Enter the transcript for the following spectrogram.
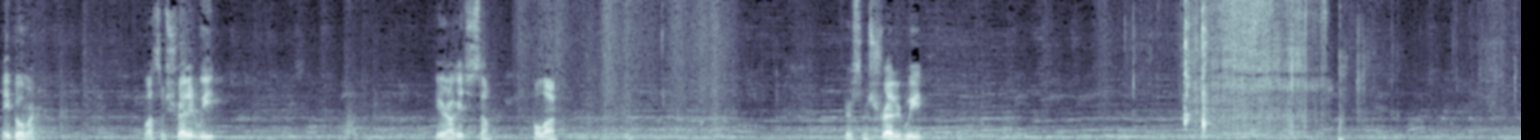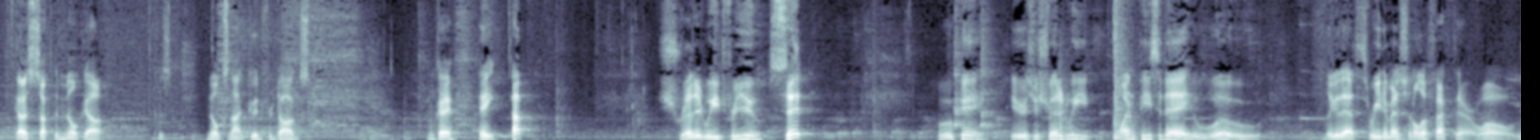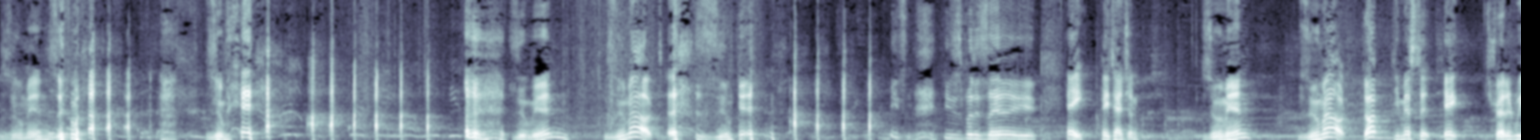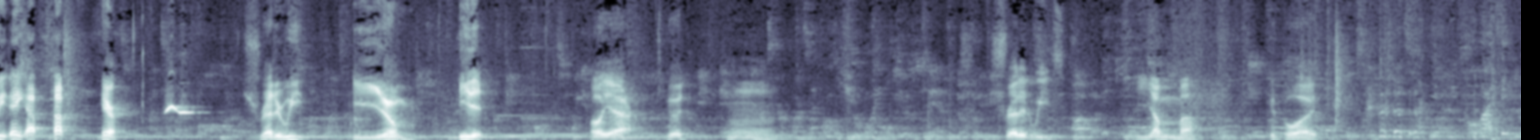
Hey, Boomer. You want some shredded wheat? Here, I'll get you some. Hold on. Here's some shredded wheat. Gotta suck the milk out because milk's not good for dogs. Okay, hey, up. Shredded wheat for you. Sit. Okay, here's your shredded wheat. One piece a day. Whoa. Look at that three dimensional effect there. Whoa. Zoom in, zoom zoom in. zoom in, zoom out. zoom in. he's, he's just put his hey, hey, pay attention. Zoom in, zoom out. Oh, you missed it. Hey, shredded wheat. Hey, up, up. Here. Shredded wheat. Yum. Eat it. Oh, yeah. It's good. Mmm. Shredded wheat. Yum. Good boy.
